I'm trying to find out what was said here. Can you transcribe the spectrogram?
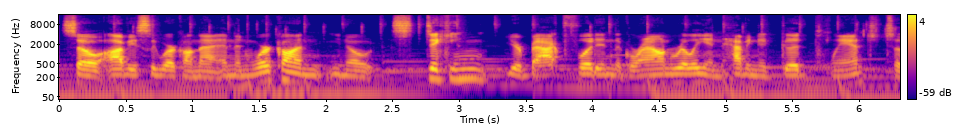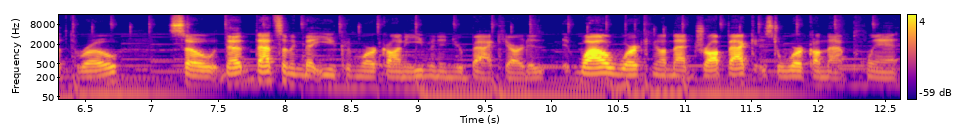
So obviously work on that and then work on, you know, sticking your back foot in the ground really and having a good plant to throw. So that that's something that you can work on even in your backyard. While working on that drop back is to work on that plant.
